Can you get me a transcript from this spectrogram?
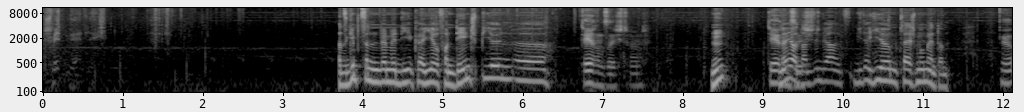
Verschwinden wir endlich. Also gibt's dann, wenn wir die Karriere von denen spielen, äh, Deren Sicht halt. hm? Deren Naja, und dann Sicht. sind wir wieder hier im gleichen Moment dann. Ja.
